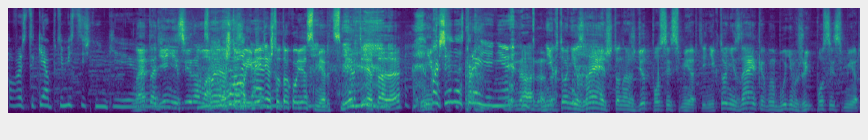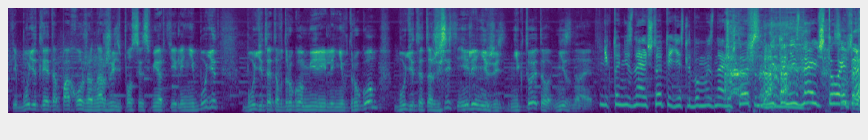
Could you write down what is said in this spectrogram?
У вас такие оптимистичненькие. Но это Денис виноват. Что вы имеете, что такое смерть? Смерть это, да? Ник- настроение. Да, да. Никто не знает, что нас ждет после смерти. Никто не знает, как мы будем жить после смерти. Будет ли это похоже на жизнь после смерти или не будет. Будет это в другом мире или не в другом. Будет это жизнь или не жизнь. Никто этого не знает. Никто не знает, что это, если бы мы знали, что это, но никто не знает, что это.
